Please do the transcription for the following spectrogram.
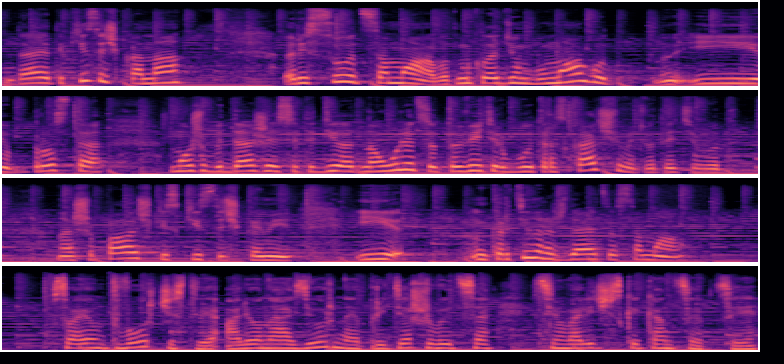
Да, эта кисточка, она рисует сама. Вот мы кладем бумагу, и просто, может быть, даже если это делать на улице, то ветер будет раскачивать вот эти вот наши палочки с кисточками, и картина рождается сама. В своем творчестве Алена Озерная придерживается символической концепции,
